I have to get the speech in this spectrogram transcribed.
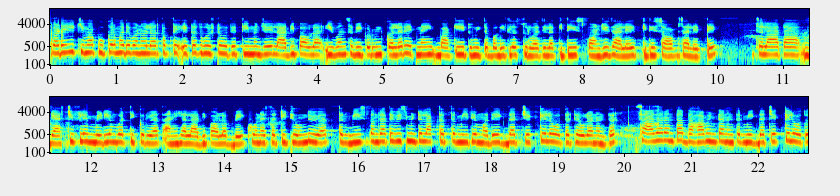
कढई किंवा कुकरमध्ये बनवल्यावर फक्त एकच गोष्ट होते ती म्हणजे लादी पावला. इवन सगळीकडून कलर येत नाही. बाकी तुम्ही तर बघितलं सुरुवातीला किती स्पॉन्जी झालेत किती सॉफ्ट झालेत ते. चला आता गॅसची फ्लेम मिडियमवरती करूयात आणि ह्या आधी पावला बेक होण्यासाठी ठेवून देऊयात. तर वीस पंधरा ते वीस मिनटं लागतात तर मी इथे मध्ये एकदा चेक केलं होतं ठेवल्यानंतर. साधारणतः दहा मिनिटानंतर मी एकदा चेक केलं होतं.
